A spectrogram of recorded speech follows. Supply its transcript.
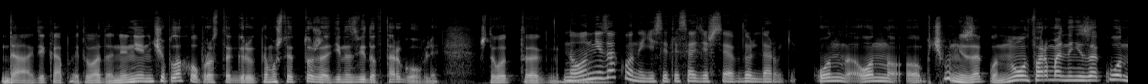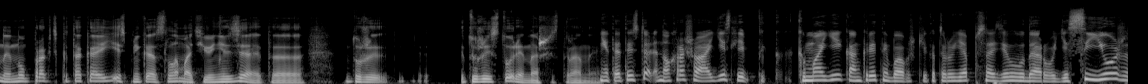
Да, где капает вода. Не, не, ничего плохого, просто говорю, потому что это тоже один из видов торговли. Что вот... Э, Но он незаконный, если ты садишься вдоль дороги. Он, он, э, почему незаконный? Ну, он формально незаконный, но практика такая есть. Мне кажется, сломать ее нельзя. Это тоже это уже история нашей страны. Нет, это история. Но хорошо, а если к моей конкретной бабушке, которую я посадила у дороги, с ее же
